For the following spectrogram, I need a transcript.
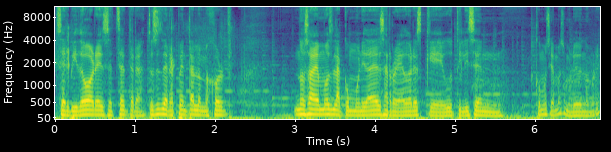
servidores, etcétera. Entonces de repente a lo mejor no sabemos la comunidad de desarrolladores que utilicen, ¿cómo se llama? Se me olvidó el nombre.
